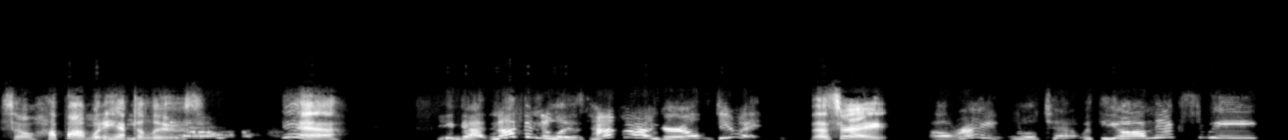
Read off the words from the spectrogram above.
So hop on. What do you Yes, have to lose? Yeah, You got nothing to lose. Hop on, girls. Do it. that's right. All right. We'll chat with you all next week.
